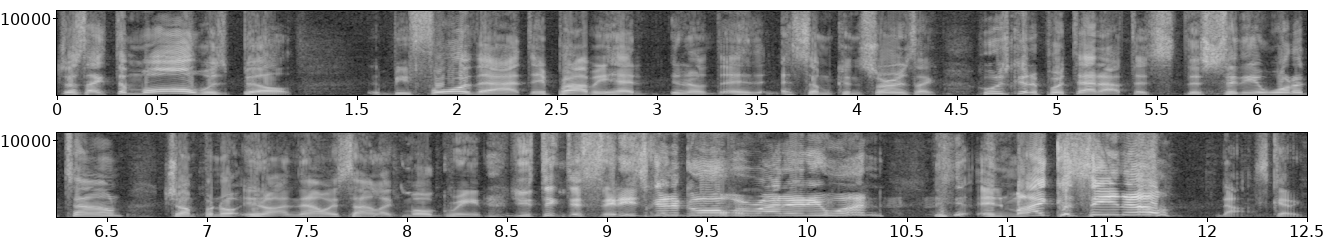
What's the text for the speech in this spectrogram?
Just like the mall was built. Before that they probably had you know th- some concerns like who's going to put that out? The, the city of Watertown jumping you know now I sound like Moe Greene. You think the city's going to go overrun anyone? In my casino? No it's kidding.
